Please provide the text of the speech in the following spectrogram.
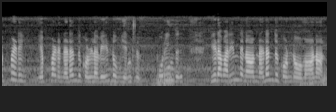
எப்படி எப்படி நடந்து கொள்ள வேண்டும் என்று புரிந்து இடமறிந்து நாம் நடந்து கொண்டோமானால்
